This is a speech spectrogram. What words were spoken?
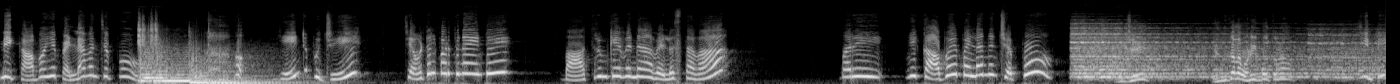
నీ కాబోయే పెళ్ళావని చెప్పు. ఏంటి బుజ్జి? చెమటలు పడుతున్నాయేంటి? బాత్రూమ్కి ఏమైనా వెళ్ళొస్తావా? మరి నీ కాబోయే పెళ్ళాన్ని చెప్పు. బుజ్జి ఎందుకలా వణికిపోతున్నావు? ఏంటి?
